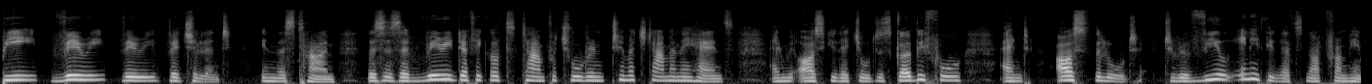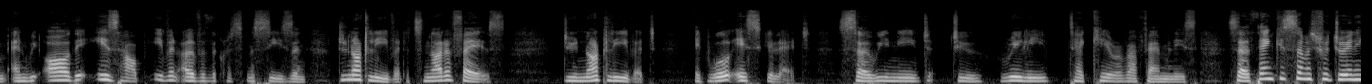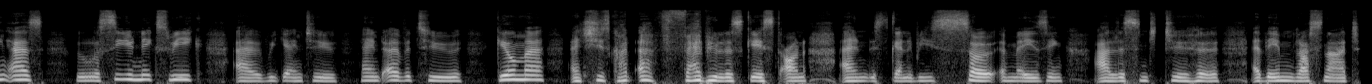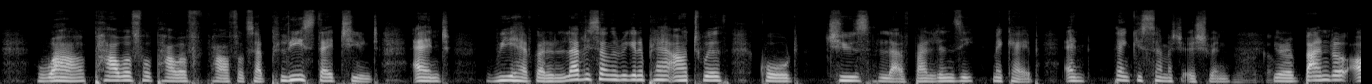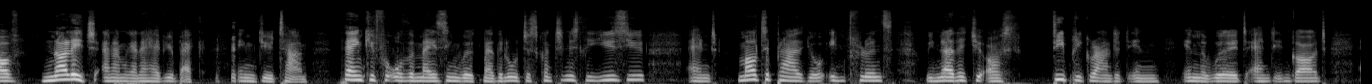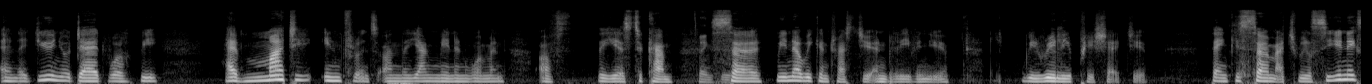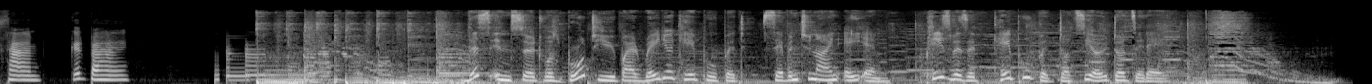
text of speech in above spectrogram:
Be very, very vigilant in this time. This is a very difficult time for children, too much time on their hands. And we ask you that you'll just go before and ask the Lord to reveal anything that's not from Him. And we are, there is help even over the Christmas season. Do not leave it. It's not a phase. Do not leave it. It will escalate. So we need to really take care of our families. So thank you so much for joining us. We will see you next week. Uh, we're going to hand over to Gilma, and she's got a fabulous guest on, and it's going to be so amazing. I listened to her at them last night. Wow, powerful, powerful, powerful. So please stay tuned. And we have got a lovely song that we're going to play out with called Choose Love by Lindsay McCabe. And thank you so much, Urshwin. You're a bundle of knowledge, and I'm going to have you back in due time. Thank you for all the amazing work. May the Lord just continuously use you and multiply your influence. We know that you are deeply grounded in, in the Word and in God, and that you and your dad will be have mighty influence on the young men and women of the years to come. Thank you. So we know we can trust you and believe in you. We really appreciate you. Thank you so much. We'll see you next time. Goodbye. This insert was brought to you by Radio Cape Pulpit, 7 to 9 a.m. Please visit capepulpit.co.za.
